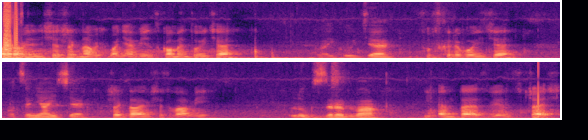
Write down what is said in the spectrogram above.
Dobra, więc się żegnamy chyba, nie? Więc komentujcie, Lajkujcie, subskrybujcie. oceniajcie. Żegnałem się z wami Lux02. i MTS, więc cześć.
